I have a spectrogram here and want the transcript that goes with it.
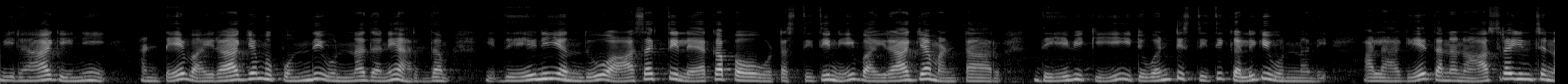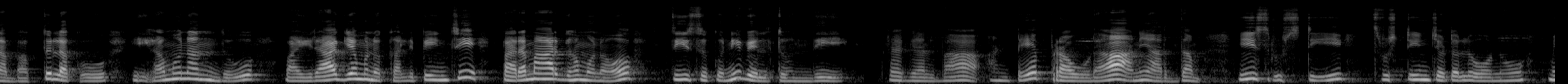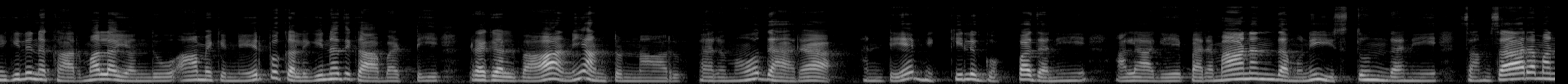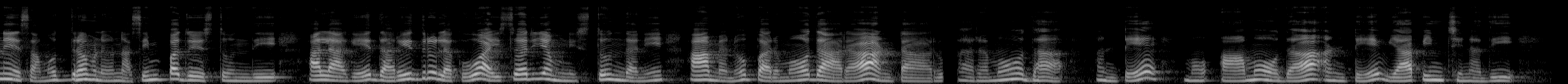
విరాగిణి అంటే వైరాగ్యము పొంది ఉన్నదని అర్థం. దేని యందు ఆసక్తి లేకపోవట స్థితిని వైరాగ్యం అంటారు దేవికి ఇటువంటి స్థితి కలిగి ఉన్నది. అలాగే తనను ఆశ్రయించిన భక్తులకు ఇహమునందు వైరాగ్యమును కల్పించి పరమార్గమును తీసుకుని వెళ్తుంది. ప్రగల్భ అంటే ప్రౌఢ అని అర్థం. ఈ సృష్టి సృష్టించుటలోనూ మిగిలిన కర్మలయందు ఆమెకి నేర్పు కలిగినది కాబట్టి ప్రగల్భ అని అంటున్నారు. పరమోధార అంటే మిక్కిలి గొప్పదని అలాగే పరమానందముని ఇస్తుందని సంసారమనే సముద్రమును నశింపజేస్తుంది అలాగే దరిద్రులకు ఐశ్వర్యమునిస్తుందని ఆమెను పరమోదార అంటారు. పరమోద అంటే మో ఆమోద అంటే వ్యాపించినది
